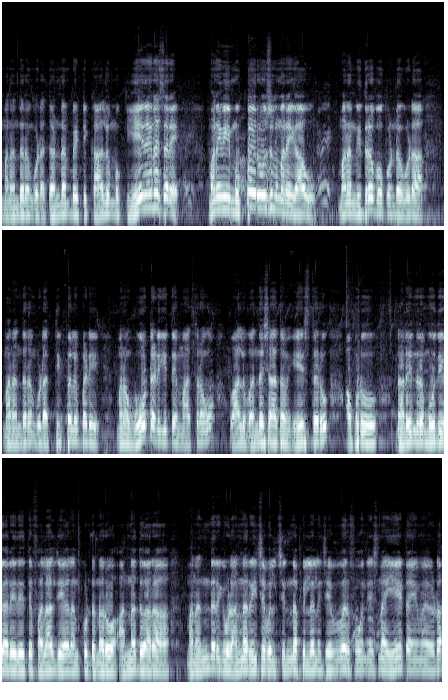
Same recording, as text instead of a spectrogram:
మనందరం కూడా దండం పెట్టి కాలు మొక్కి ఏదైనా సరే మనం ఈ ముప్పై రోజులు మనవి కావు. మనం నిద్రపోకుండా కూడా మనందరం కూడా తిప్పలు పడి మనం ఓటు అడిగితే మాత్రం వాళ్ళు వంద శాతం వేస్తారు అప్పుడు నరేంద్ర మోదీ గారు ఏదైతే ఫలాలు చేయాలనుకుంటున్నారో అన్న ద్వారా మనందరికీ కూడా అన్న రీచబుల్ చిన్న పిల్లల నుంచి ఎవరు ఫోన్ చేసినా ఏ టైం కూడా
